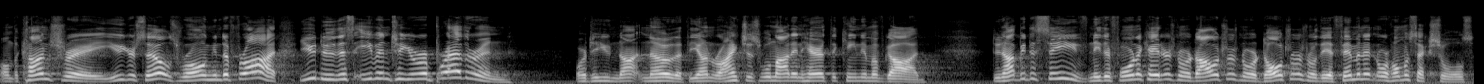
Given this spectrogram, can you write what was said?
On the contrary, you yourselves wrong and defraud. You do this even to your brethren. Or do you not know that the unrighteous will not inherit the kingdom of God? Do not be deceived. Neither fornicators, nor idolaters, nor adulterers, nor the effeminate, nor homosexuals,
